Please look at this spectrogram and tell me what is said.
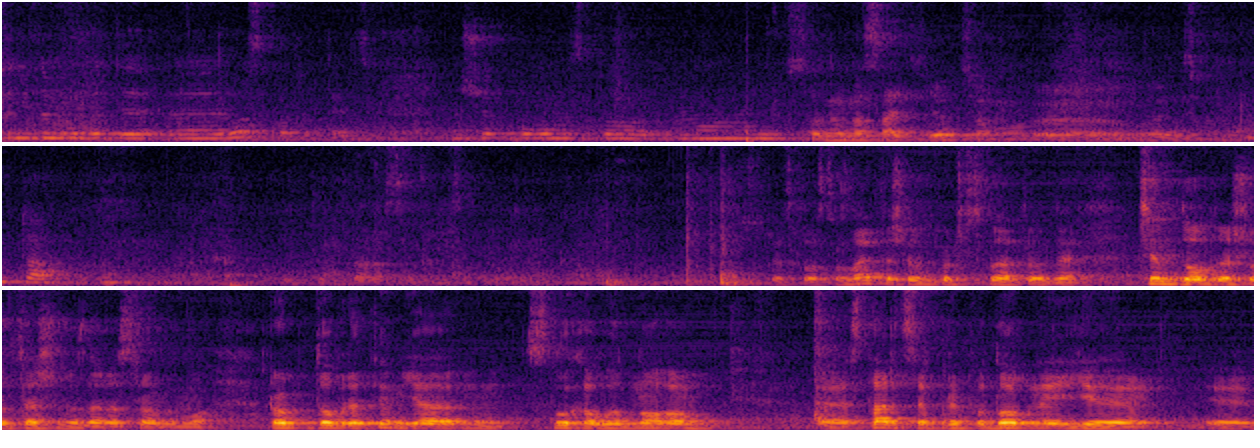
Сьогодні робити е, розклад отець. Насчет паломництва на Вони на сайті є в цьому е, Ленінському. Ну, Так. Зараз. Ну, знаєте, що я хочу сказати одне? Чим добре, що це, що ми зараз робимо? Роб- Добре тим, я слухав одного е, старця, преподобний е, е,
